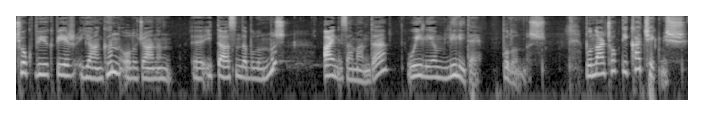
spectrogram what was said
çok büyük bir yangın olacağının e, iddiasında bulunmuş. Aynı zamanda William Lilly de bulunmuş. Bunlar çok dikkat çekmiş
